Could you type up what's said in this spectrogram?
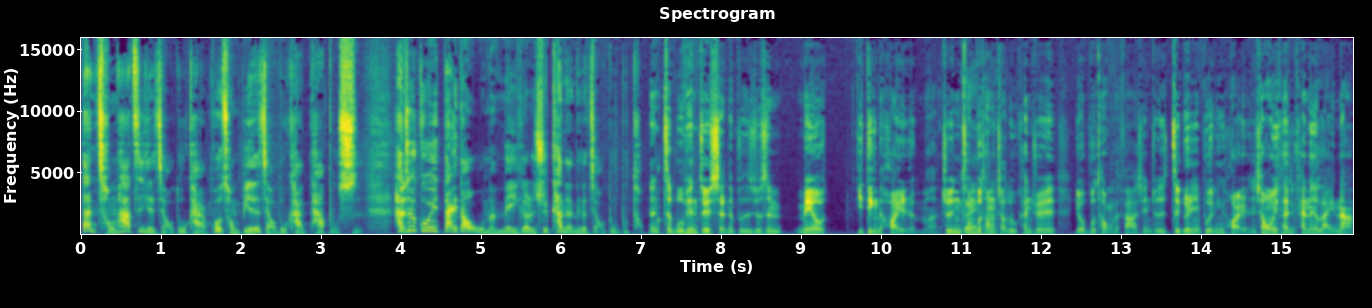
但从他自己的角度看，或从别的角度看他不是，他就故意带到我们每个人去看的那个角度不同。那这部片最神的不是就是没有。一定的坏人嘛，就是你从不同角度看，觉得有不同的发现。就是这个人也不一定是坏人。像我一开始看那个莱纳，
